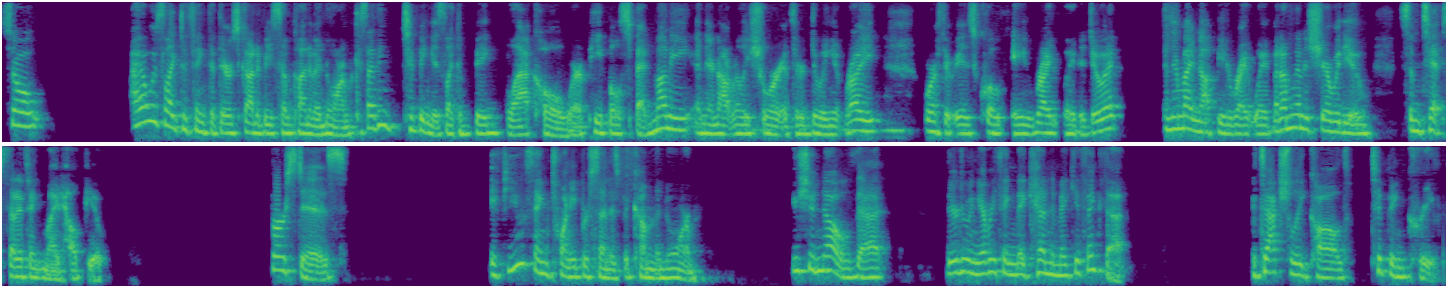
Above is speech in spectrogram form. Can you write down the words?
So I always like to think that there's got to be some kind of a norm because I think tipping is like a big black hole where people spend money and they're not really sure if they're doing it right or if there is, quote, a right way to do it. And there might not be a right way, but I'm going to share with you some tips that I think might help you. First is if you think 20% has become the norm, you should know that they're doing everything they can to make you think that. It's actually called tipping creep,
